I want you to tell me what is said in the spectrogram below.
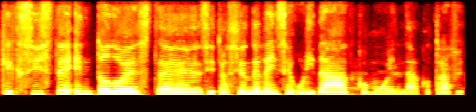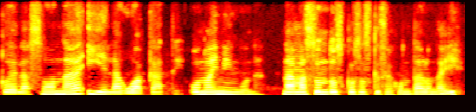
que existe en toda esta situación de la inseguridad, como el narcotráfico de la zona y el aguacate? ¿O no hay ninguna? Nada más son dos cosas que se juntaron ahí,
